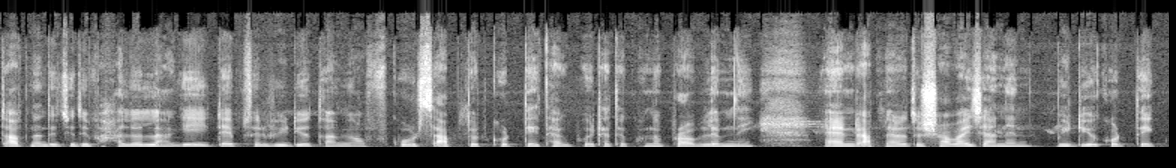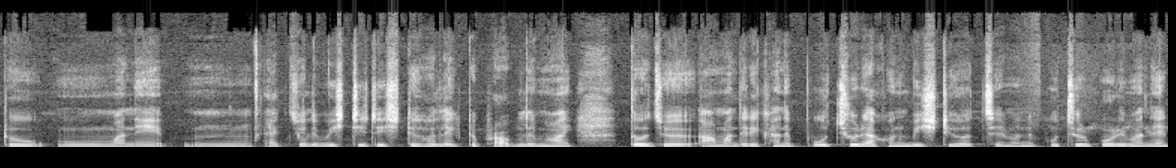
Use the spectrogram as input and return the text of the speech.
তো আপনাদের যদি ভালো লাগে এই টাইপসের ভিডিও তো আমি অফকোর্স আপলোড করতেই থাকব, এটাতে কোনো প্রবলেম নেই। অ্যান্ড আপনারা তো সবাই জানেন ভিডিও করতে একটু মানে অ্যাকচুয়ালি বৃষ্টি টিষ্টি হলে একটু প্রবলেম হয়। তো যে আমাদের এখানে প্রচুর এখন বৃষ্টি হচ্ছে মানে প্রচুর পরিমাণের।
